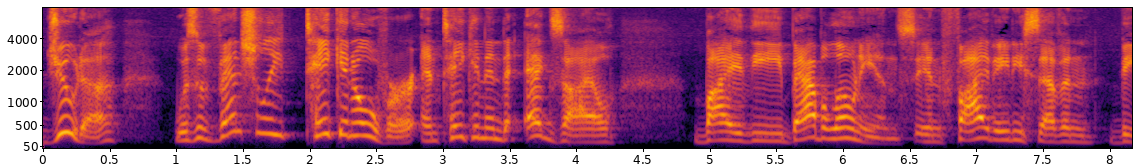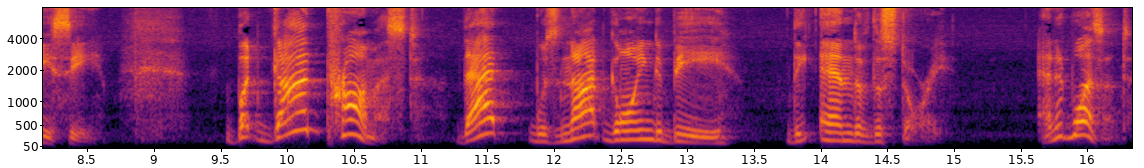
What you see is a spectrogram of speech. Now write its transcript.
Judah, was eventually taken over and taken into exile by the Babylonians in 587 BC. But God promised that was not going to be the end of the story. And it wasn't.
